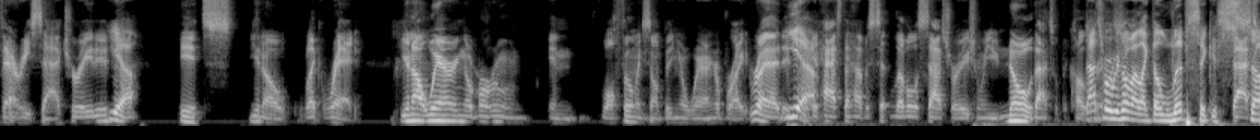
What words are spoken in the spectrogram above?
very saturated, Yeah. it's you know like red. You're not wearing a maroon in while filming something. You're wearing a bright red. It, Yeah. it has to have a set level of saturation where you know that's what the color. That's is. where we're talking about. Like the lipstick is That's so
